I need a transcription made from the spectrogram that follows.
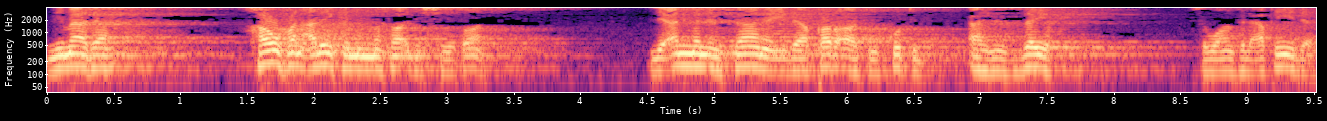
لماذا؟ خوفا عليك من مصائد الشيطان. لأن الإنسان إذا قرأ في كتب أهل الزيغ سواء في العقيدة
